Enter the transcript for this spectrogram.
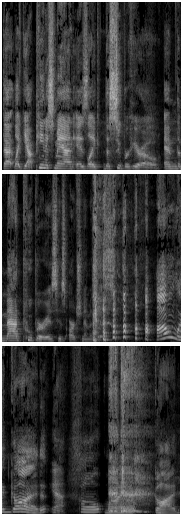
that like yeah, Penis Man is like the superhero and the Mad Pooper is his arch nemesis. Oh my god. yeah. Oh my god.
